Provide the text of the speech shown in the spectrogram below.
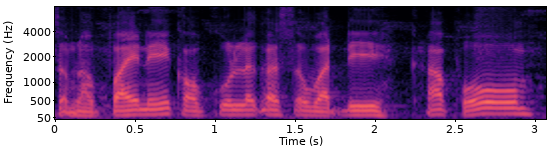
สำหรับไฟนี้ขอบคุณแล้วก็สวัสดีครับผม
